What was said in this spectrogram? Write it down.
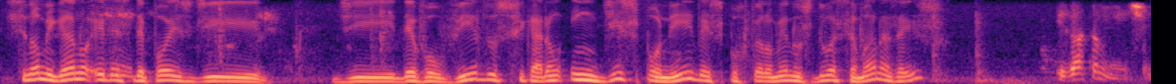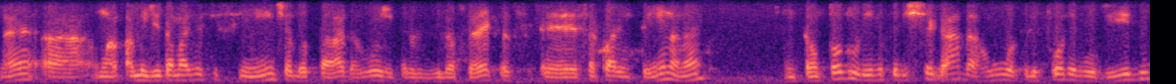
Se não me engano, eles Sim. depois de, de devolvidos ficarão indisponíveis por pelo menos duas semanas, é isso? Exatamente, né? A, uma, a medida mais eficiente adotada hoje pelas bibliotecas é essa quarentena, né? Então, todo livro que ele chegar da rua, que ele for devolvido,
